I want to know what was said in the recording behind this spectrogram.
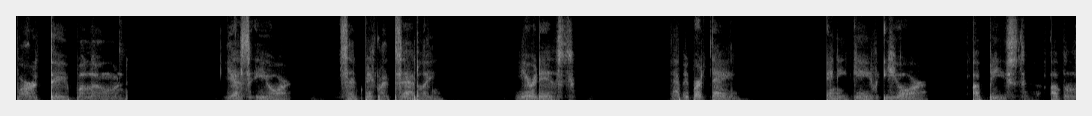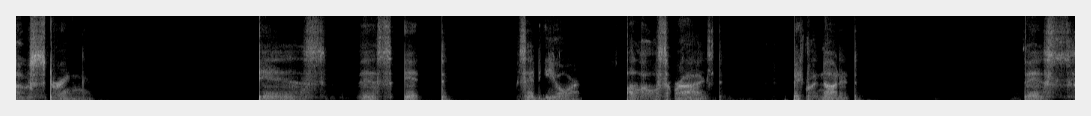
birthday balloon. Yes, Eeyore, said Piglet sadly. Here it is. Happy birthday. And he gave Eeyore a piece of loose string. Is this it? said Eeyore, a little surprised. Piglet nodded. This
